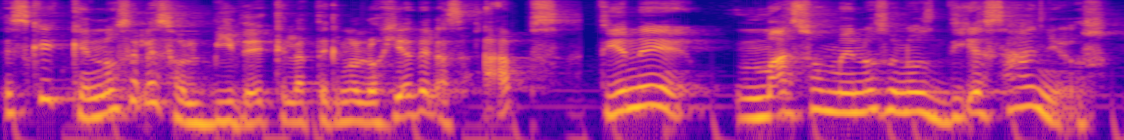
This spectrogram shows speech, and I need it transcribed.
es que, que no se les olvide que la tecnología de las apps tiene más o menos unos 10 años.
